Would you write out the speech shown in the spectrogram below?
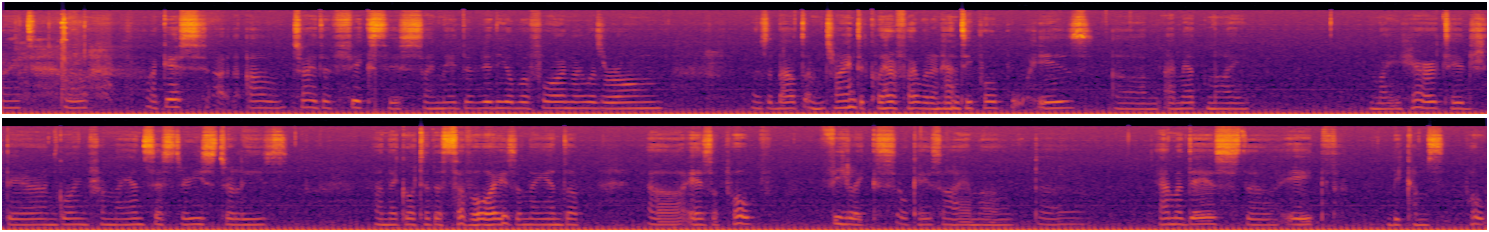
Alright, well, I guess I- I'll try to fix this. I made the video before and I was wrong. I was about, I'm trying to clarify what an anti-pope is. Um, I'm at my my heritage there. I'm going from my ancestor Easterlies and they go to the Savoys, and they end up uh, as a pope, Felix. Okay, so I am a Amadeus the eighth becomes Pope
